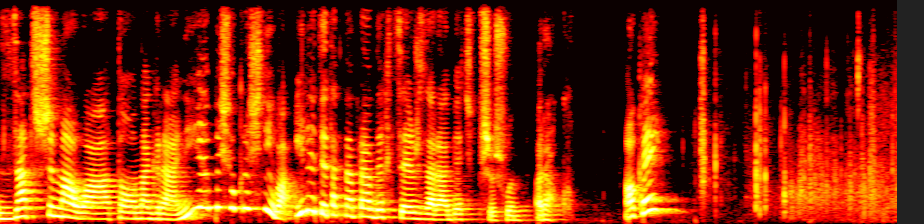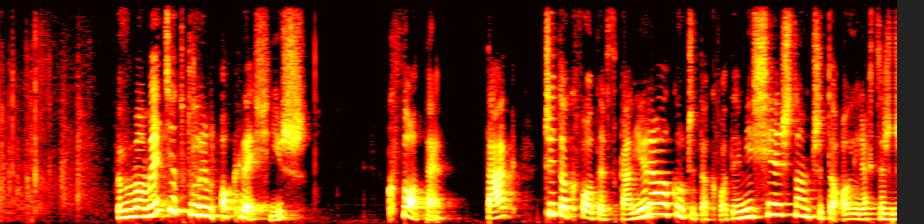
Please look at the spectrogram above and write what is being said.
zatrzymała to nagranie i abyś określiła, ile Ty tak naprawdę chcesz zarabiać w przyszłym roku. Ok? W momencie, w którym określisz kwotę, tak? Czy to kwotę w skali roku, czy to kwotę miesięczną, czy to o ile chcesz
